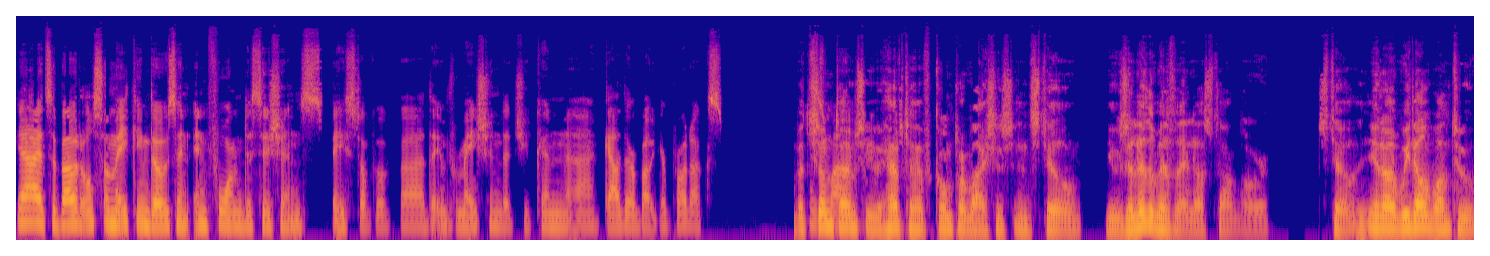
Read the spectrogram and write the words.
Yeah, it's about also making those in, informed decisions based off of uh, the information that you can uh, gather about your products. But as well. sometimes you have to have compromises and still use a little bit of elastan or still, you know, we don't want to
